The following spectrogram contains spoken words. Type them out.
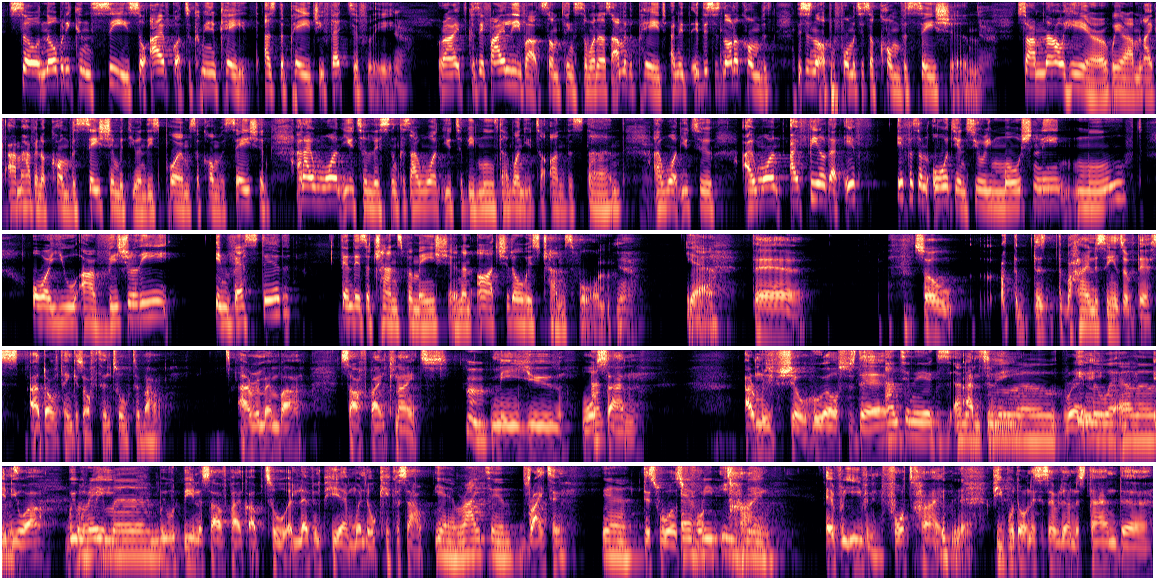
So nobody can see. So I've got to communicate as the page effectively Yeah. Right? Because if I leave out something, someone else, I'm in the page, and it, it- this is not a convers, this is not a performance, it's a conversation. Yeah. So I'm now here where I'm like, I'm having a conversation with you, and these poems are conversation. And I want you to listen because I want you to be moved. I want you to understand. I want you to, I want, I feel that if, if as an audience you're emotionally moved or you are visually invested, then there's a transformation, and art should always transform. Yeah. Yeah. There. So the, the the behind the scenes of this, I don't think is often talked about. I remember South Bank nights. Hmm. Me, you, Warsan. I'm not really sure who else was there. Anthony, Ex- Anthony, Anthony Ray, Inua Ellams, Inua. We would Raymond. be we would be in the South Bank up till 11 p.m. when they'll kick us out Yeah, writing. writing. Yeah. This was Every for time. evening. Every evening for time. People don't necessarily understand the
